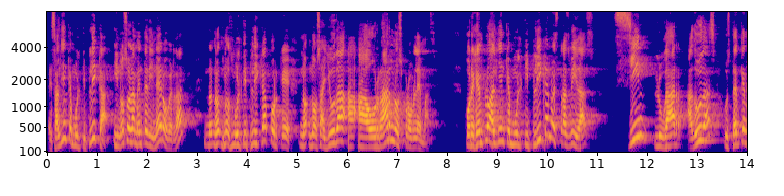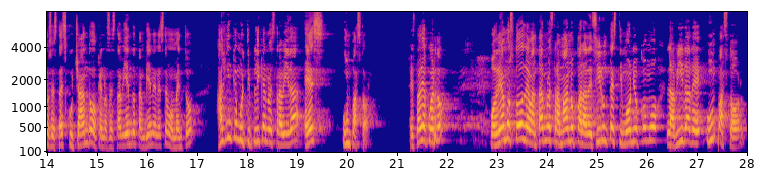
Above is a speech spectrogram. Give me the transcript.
es alguien que multiplica y no solamente dinero, ¿verdad? nos multiplica porque nos ayuda a, ahorrarnos problemas. Por ejemplo, alguien que multiplica nuestras vidas sin lugar a dudas, usted que nos está escuchando o que nos está viendo también en este momento, alguien que multiplica nuestra vida es un pastor. ¿Está de acuerdo? Podríamos todos levantar nuestra mano para decir un testimonio como la vida de un pastor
